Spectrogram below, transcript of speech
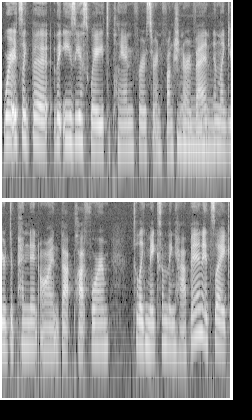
where it's like the the easiest way to plan for a certain function or event mm. and like you're dependent on that platform to like make something happen it's like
